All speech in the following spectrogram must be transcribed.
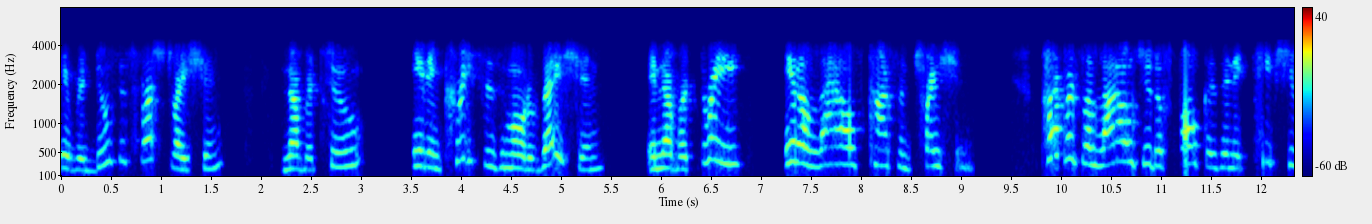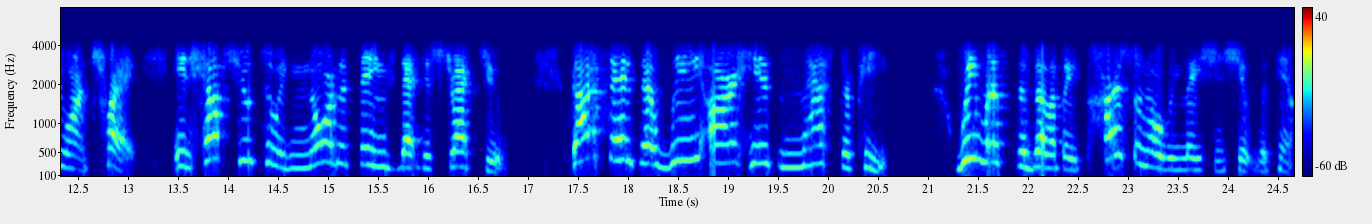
it reduces frustration. Number two, it increases motivation. And number three, it allows concentration. Purpose allows you to focus and it keeps you on track. It helps you to ignore the things that distract you. God says that we are his masterpiece. We must develop a personal relationship with him.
